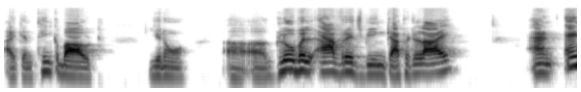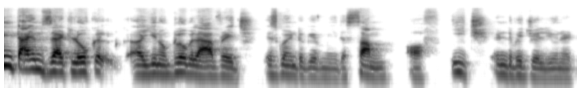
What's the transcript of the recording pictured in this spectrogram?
I can think about, you know, uh, global average being capital I and n times that local, uh, you know, global average is going to give me the sum of each individual unit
